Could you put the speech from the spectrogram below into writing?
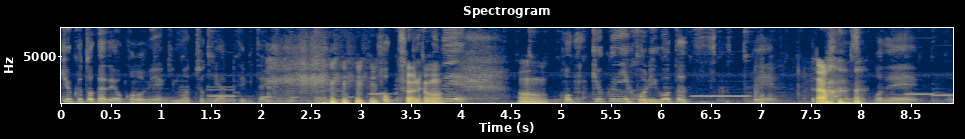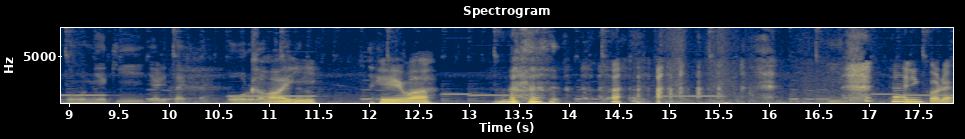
極とかでお好み焼きもちょっとやってみたい 北それも。極でうん。北極に掘りごたつ作ってあ。そこでお好み焼きやりたい。オーロラかわい見い。平和。いいね。何これ？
